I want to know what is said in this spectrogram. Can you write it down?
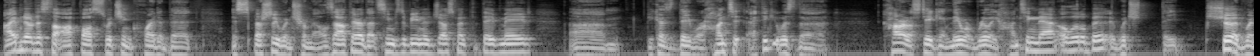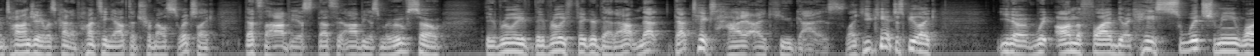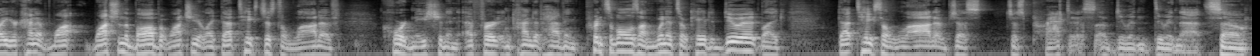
I've noticed the off ball switching quite a bit, especially when Trammell's out there. That seems to be an adjustment that they've made um, because they were hunted. I think it was the Colorado State game. They were really hunting that a little bit, which they should when Tanjay was kind of hunting out the Trammell switch. Like that's the obvious. That's the obvious move. So they really they've really figured that out, and that that takes high IQ guys. Like you can't just be like you know, on the fly, be like, "Hey, switch me," while you're kind of wa- watching the ball, but watching it like that takes just a lot of coordination and effort, and kind of having principles on when it's okay to do it. Like that takes a lot of just just practice of doing doing that. So,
